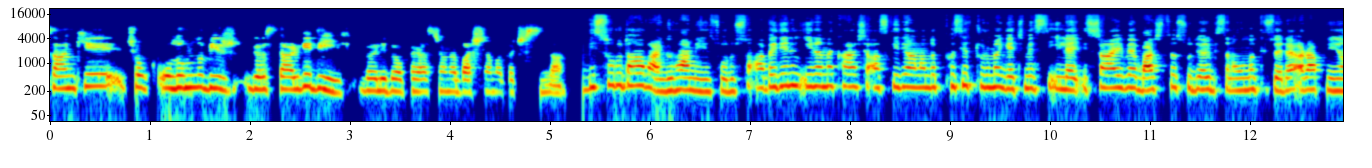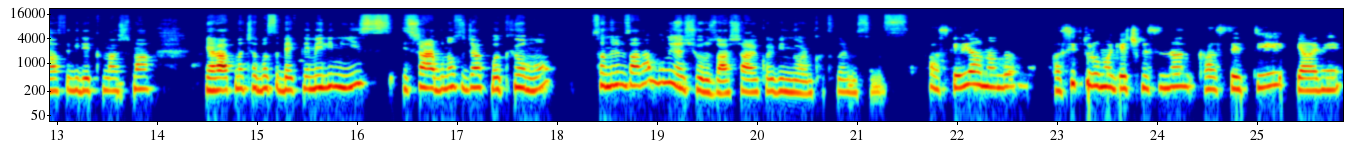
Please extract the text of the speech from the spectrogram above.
sanki çok olumlu bir gösterge değil böyle bir operasyona başlamak açısından. Bir soru daha var Gürhan Bey'in sorusu. ABD'nin İran'a karşı askeri anlamda pasif duruma geçmesiyle İsrail ve başta Suudi Arabistan olmak üzere Arap dünyası bir yakınlaşma yaratma çabası beklemeli miyiz? İsrail buna sıcak bakıyor mu? Sanırım zaten bunu yaşıyoruz aşağı yukarı bilmiyorum katılır mısınız? Askeri anlamda pasif duruma geçmesinden kastettiği yani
